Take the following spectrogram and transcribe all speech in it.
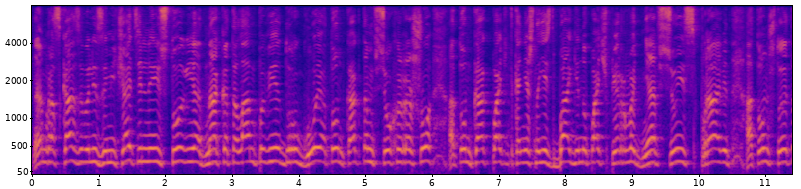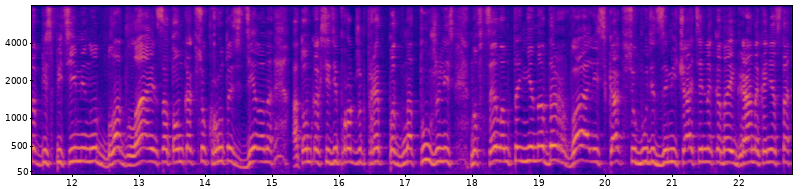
Нам рассказывали замечательные истории, одна каталамповее другой, о том, как там все хорошо, о том, как патч, конечно, есть баги, но патч первого дня все исправит, о том, что это без пяти минут Bloodlines, о том, как все круто сделано, о том, как CD Project Red поднатужились, но в целом-то не надорвались, как все будет замечательно, когда когда игра наконец-то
